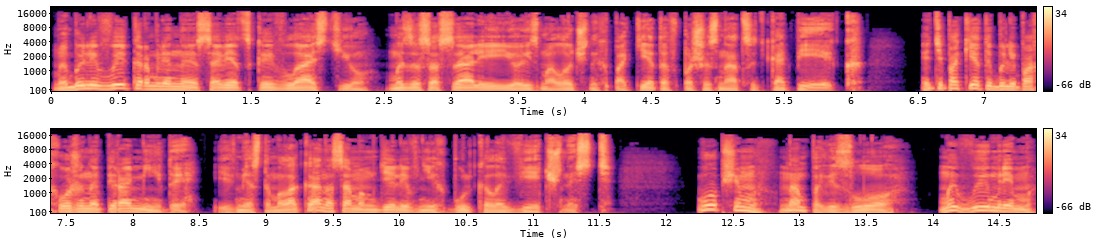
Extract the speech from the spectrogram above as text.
Мы были выкормлены советской властью, мы засосали ее из молочных пакетов по 16 копеек. Эти пакеты были похожи на пирамиды, и вместо молока на самом деле в них булькала вечность. В общем, нам повезло. Мы вымрем,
